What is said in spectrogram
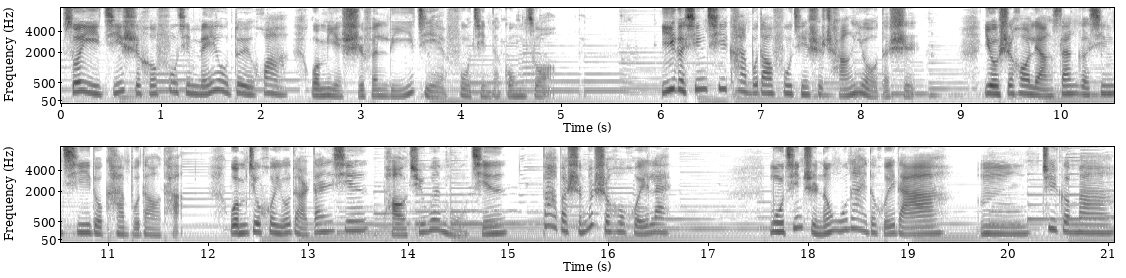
所以，即使和父亲没有对话，我们也十分理解父亲的工作。一个星期看不到父亲是常有的事，有时候两三个星期都看不到他，我们就会有点担心，跑去问母亲：“爸爸什么时候回来？”母亲只能无奈地回答：“嗯，这个嘛。”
